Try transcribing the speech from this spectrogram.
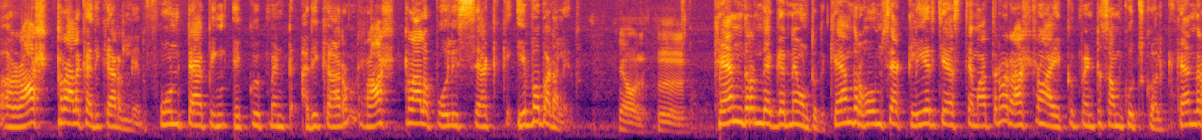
రాష్ట్రాలకు అధికారం లేదు. ఫోన్ ట్యాపింగ్ ఎక్విప్మెంట్ అధికారం రాష్ట్రాల పోలీస్ శాఖకి ఇవ్వబడలేదు. కేంద్రం దగ్గరనే ఉంటుంది. కేంద్ర హోంశాఖ క్లియర్ చేస్తే మాత్రం రాష్ట్రం ఆ ఎక్విప్మెంట్ సమకూర్చుకోవాలి. కేంద్ర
